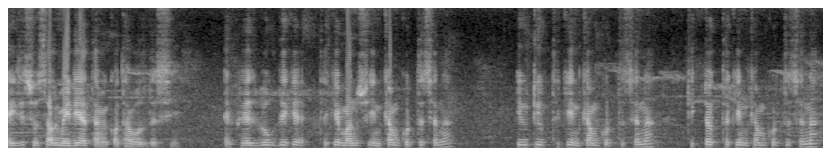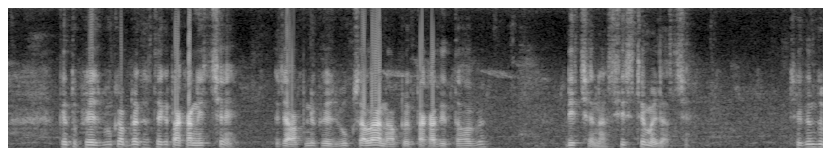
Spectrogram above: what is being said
এই যে সোশ্যাল মিডিয়াতে আমি কথা বলতেছি, এই ফেসবুক দিকে থেকে মানুষ ইনকাম করতেছে না? ইউটিউব থেকে ইনকাম করতেছে না? টিকটক থেকে ইনকাম করতেছে না? কিন্তু ফেসবুক আপনার কাছ থেকে টাকা নিচ্ছে? যে আপনি ফেসবুক চালান, আপনাকে টাকা দিতে হবে। দিচ্ছে না সিস্টেমে যাচ্ছে। সে কিন্তু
